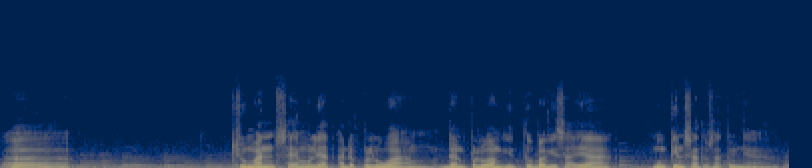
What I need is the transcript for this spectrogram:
Eh, cuman saya melihat ada peluang dan peluang itu bagi saya mungkin satu-satunya.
